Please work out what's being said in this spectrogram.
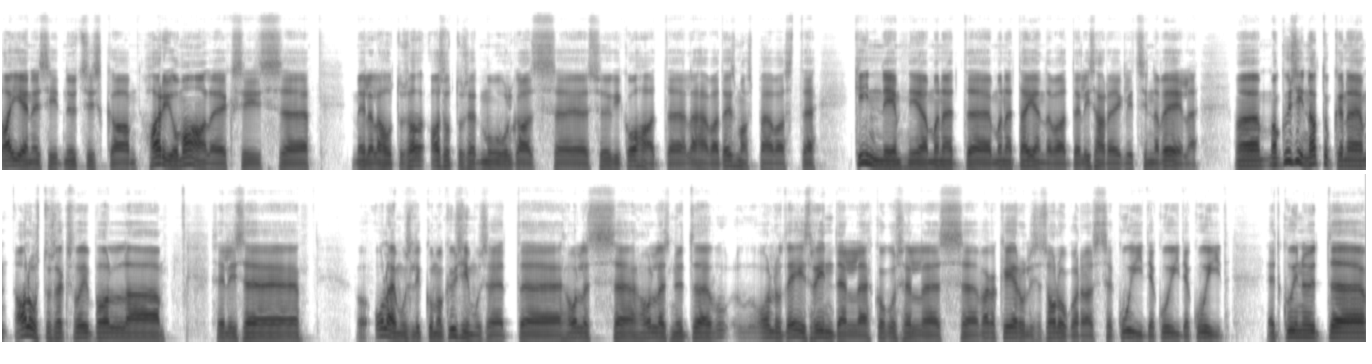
laienesid nüüd siis ka Harjumaale, ehk siis äh, meelelahutusasutused, muuhulgas äh, söögikohad, äh, lähevad esmaspäevast kinni ja mõned, mõned täiendavad lisareeglid sinna veel. ma küsin natukene alustuseks võib-olla sellise olemuslikuma küsimuse, et olles, olles nüüd olnud eesrindel kogu selles väga keerulises olukorras kuid ja kuid ja kuid, et kui nüüd äh,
